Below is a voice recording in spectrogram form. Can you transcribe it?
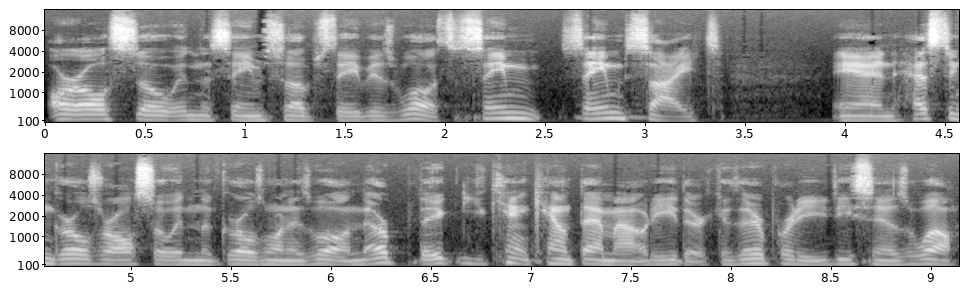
are also in the same sub-state as well. It's the same same site, and Hesston girls are also in the girls one as well, and they're they, you can't count them out either because they're pretty decent as well.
